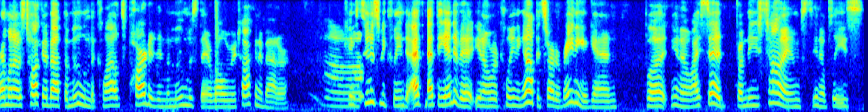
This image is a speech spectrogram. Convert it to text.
and when I was talking about the moon, the clouds parted, and the moon was there while we were talking about her. Okay, as soon as we cleaned at, at the end of it, you know, we're cleaning up, it started raining again. But, you know, I said from these times, you know, please,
